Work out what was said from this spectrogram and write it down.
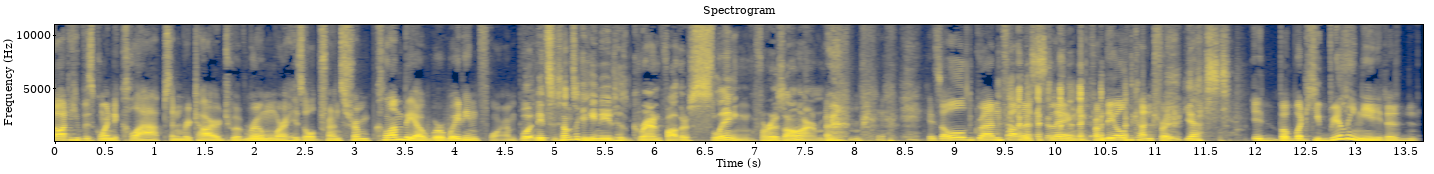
thought he was going to collapse, and retired to a room where his old friends from Columbia were waiting for him. Well, it, needs, it sounds like he needed his grandfather's sling for his arm. His old grandfather's sling from the old country. yes. It, but what he really needed,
